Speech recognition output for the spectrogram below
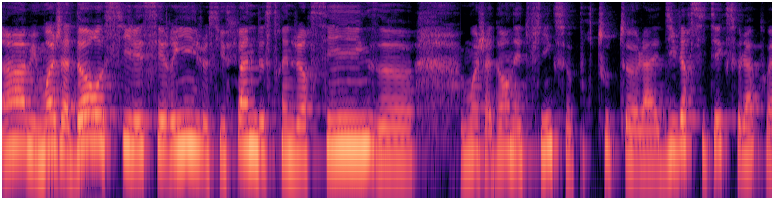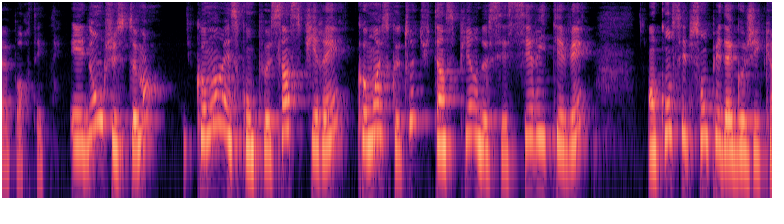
Ah, mais moi j'adore aussi les séries, je suis fan de Stranger Things. Euh, moi j'adore Netflix pour toute la diversité que cela peut apporter. Et donc justement, comment est-ce qu'on peut s'inspirer? Comment est-ce que toi tu t'inspires de ces séries TV en conception pédagogique?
